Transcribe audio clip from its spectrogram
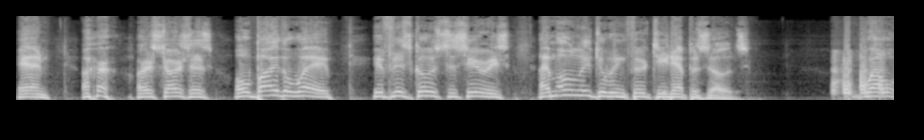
And our our star says, "Oh, by the way, if this goes to series, I'm only doing 13 episodes." well,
